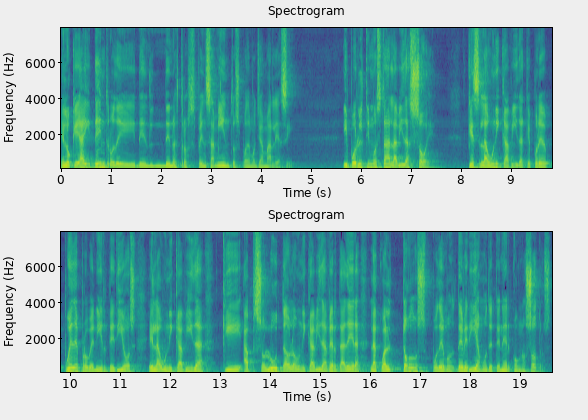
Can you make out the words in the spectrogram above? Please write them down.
en lo que hay dentro de, de nuestros pensamientos, podemos llamarle así. Y por último está la vida Zoe, que es la única vida que puede provenir de Dios, es la única vida que absoluta o la única vida verdadera, la cual todos podemos, deberíamos de tener con nosotros.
